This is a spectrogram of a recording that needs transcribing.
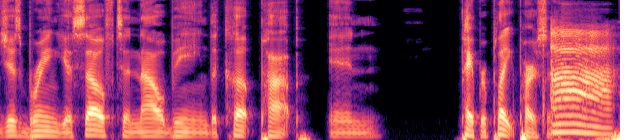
just bring yourself to now being the cup pop and paper plate person. Ah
